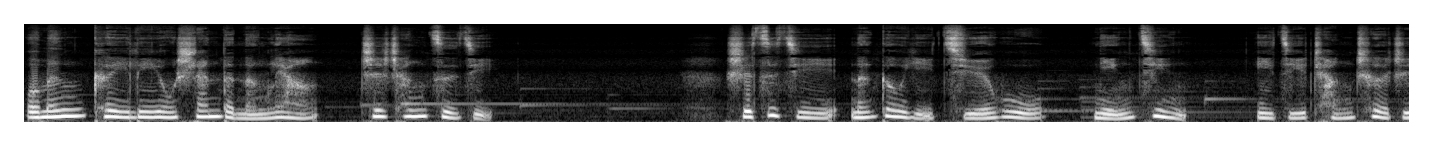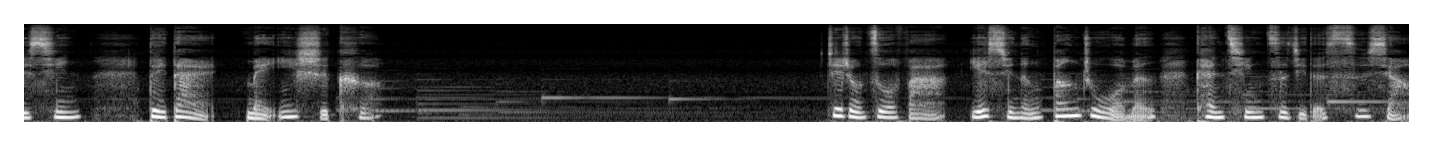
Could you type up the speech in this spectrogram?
我们可以利用山的能量支撑自己，使自己能够以觉悟、宁静以及澄澈之心对待每一时刻。这种做法也许能帮助我们看清自己的思想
